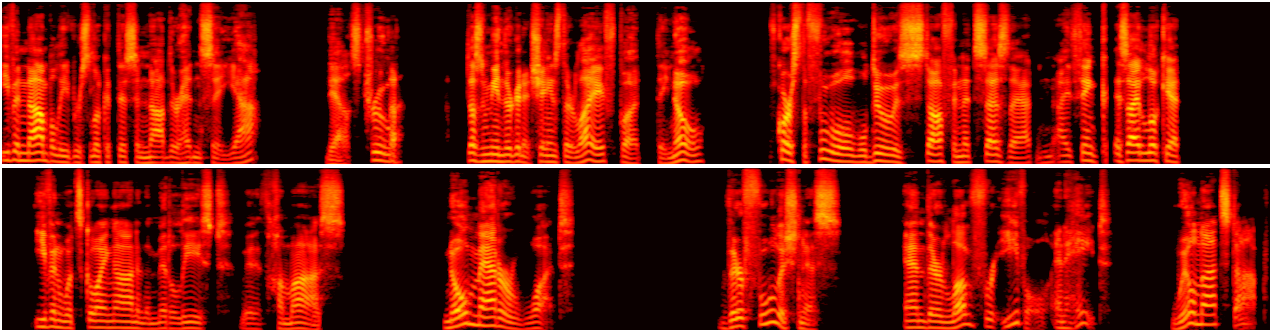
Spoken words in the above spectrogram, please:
Even non believers look at this and nod their head and say, Yeah, Yeah. It's true. Doesn't mean they're going to change their life, but they know. Of course, the fool will do his stuff, and it says that. And I think as I look at even what's going on in the Middle East with Hamas, no matter what, their foolishness and their love for evil and hate will not stop.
